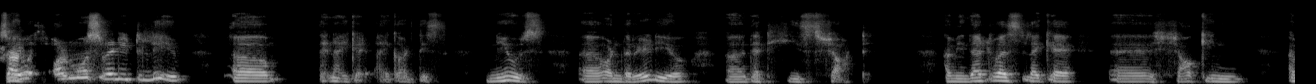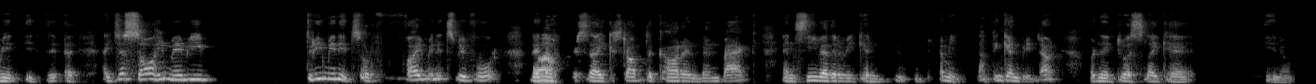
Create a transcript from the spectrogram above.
So I was almost ready to leave. Um, then I got, I got this news uh, on the radio uh, that he's shot. I mean, that was like a, a shocking. I mean, it, uh, I just saw him maybe three minutes or five minutes before. Then wow. of course I stopped the car and went back and see whether we can. I mean, nothing can be done, but it was like a, you know,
